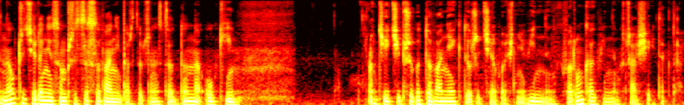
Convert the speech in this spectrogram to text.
Nauczyciele nie są przystosowani bardzo często do nauki dzieci, przygotowania ich do życia właśnie w innych warunkach, w innym czasie i tak.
